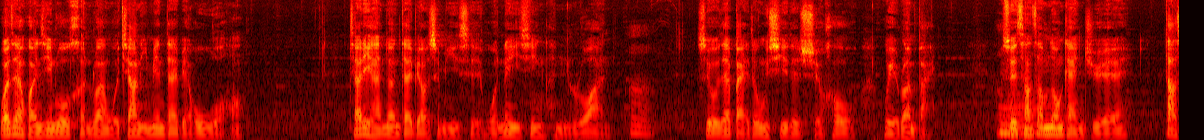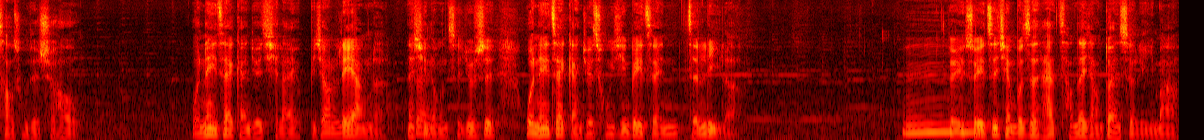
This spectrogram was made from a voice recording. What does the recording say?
外在环境如果很乱，我家里面代表我，家里很乱代表什么意思？我内心很乱，嗯，所以我在摆东西的时候我也乱摆，所以常常那种感觉，大扫除的时候，我内在感觉起来比较亮了，那形容词。就是我内在感觉重新被整整理了，嗯，对，所以之前不是还常在讲断舍离吗？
